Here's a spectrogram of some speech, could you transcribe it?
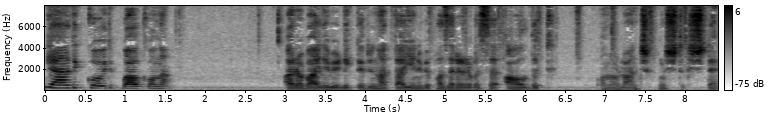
Geldik koyduk balkona. Arabayla birlikte dün hatta yeni bir pazar arabası aldık. Onur'la çıkmıştık işte.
